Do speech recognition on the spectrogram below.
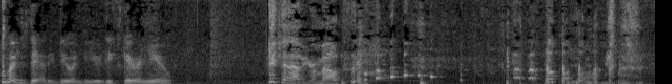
What's Daddy doing to you? Is he scaring you? Get that out of your mouth.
